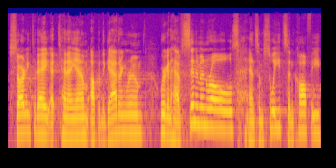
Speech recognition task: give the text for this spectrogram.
starting today at 10 a.m. up in the gathering room. We're going to have cinnamon rolls and some sweets and coffee,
